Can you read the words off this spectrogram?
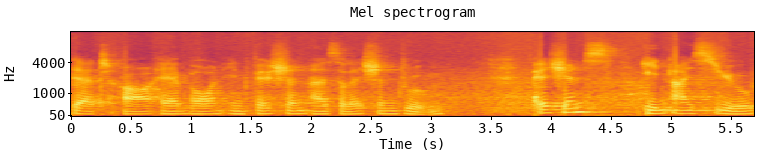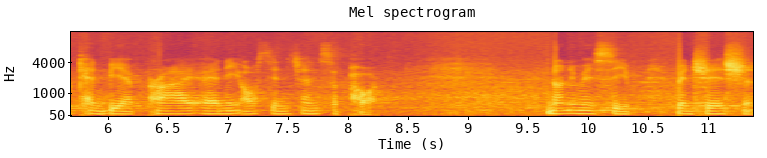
that are airborne infection isolation room. Patients in ICU can be applied any oxygen support, non-invasive ventilation,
